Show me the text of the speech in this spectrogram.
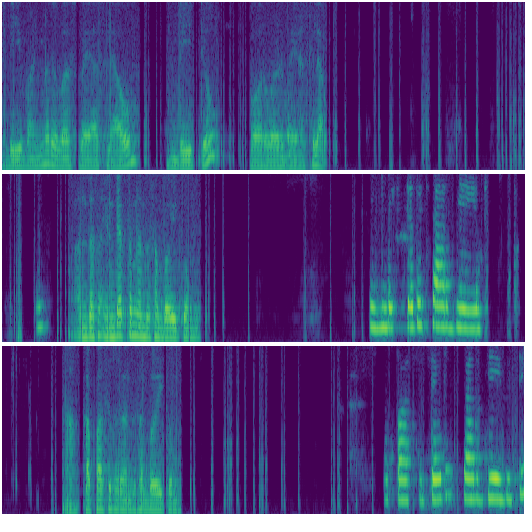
ഡി വൺ റിവേഴ്സ് ബയാസിലാവും ഡി ടു ഫോർവേഡ് ബയാസിലാവും എന്താ ഇൻഡക്ടറിന് എന്ത് സംഭവിക്കും? ഇൻഡക്ടർ ചാർജ് ചെയ്യും. ആ കപ്പാസിറ്റർ എന്ത് സംഭവിക്കും? കപ്പാസിറ്റർ ചാർജ് ചെയ്തിട്ട്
